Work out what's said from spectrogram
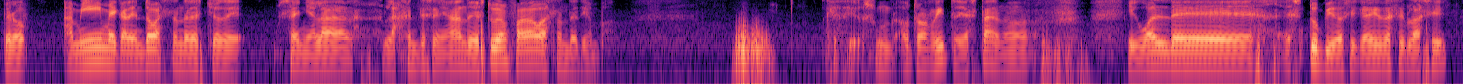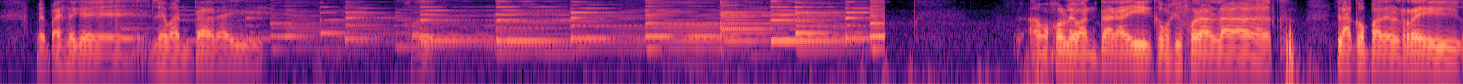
Pero a mí me calentó bastante el hecho de señalar, la gente señalando, y estuve enfadado bastante tiempo. Es es un otro rito, ya está, ¿no? Igual de estúpido, si queréis decirlo así, me parece que levantar ahí. Joder. A lo mejor levantar ahí como si fuera la, la copa del rey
